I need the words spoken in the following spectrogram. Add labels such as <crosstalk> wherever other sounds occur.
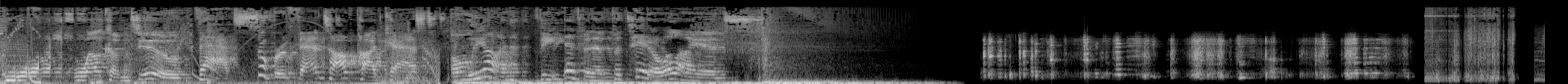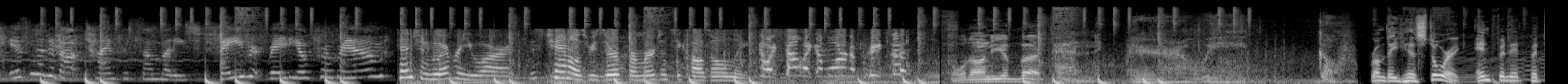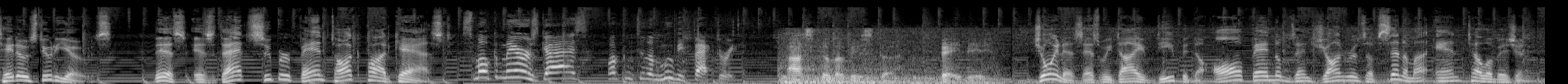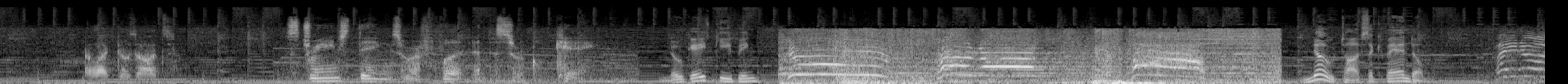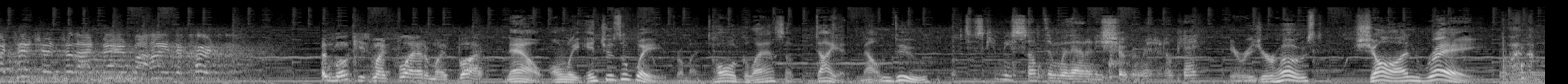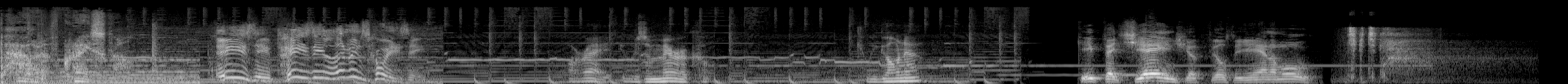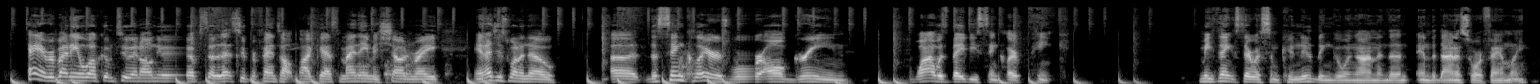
Welcome to that Super Fan Talk Podcast, only on the Infinite Potato Alliance. Isn't it about time for somebody's favorite radio program? Attention, whoever you are. This channel is reserved for emergency calls only. Do I sound like I'm ordering a pizza? Hold on to your butt. And here we go. From the historic Infinite Potato Studios, this is That Super Fan Talk Podcast. Smoke and mirrors, guys. Welcome to the movie factory. Hasta la vista, baby. Join us as we dive deep into all fandoms and genres of cinema and television. I like those odds. Strange things are afoot at the Circle K. No gatekeeping. No toxic fandom. Pay no attention to that man behind the curtain. That monkey's might fly out of my butt. Now only inches away from a tall glass of Diet Mountain Dew. Just give me something without any sugar in it, okay? Here is your host, Sean Ray. By the power of Grayskull. Easy peasy lemon squeezy. All right, it was a miracle. Can we go now? Keep the change, you filthy animal. Hey, everybody, and welcome to an all new episode of that Super Fan Talk podcast. My name is Sean Ray, and I just want to know uh, the Sinclairs were all green. Why was baby Sinclair pink? Methinks there was some canoodling going on in the in the dinosaur family.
